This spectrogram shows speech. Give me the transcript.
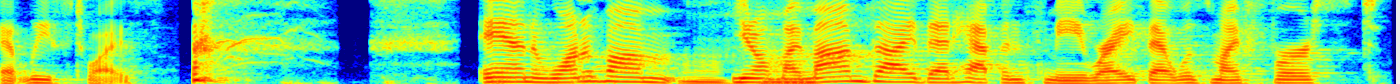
at least twice. and one of them, you know, my Mhm. mom died. That happened to me, right? That was my first,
